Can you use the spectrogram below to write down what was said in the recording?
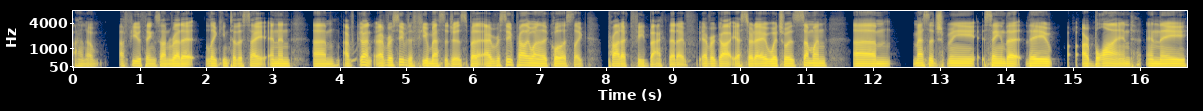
I don't know a few things on Reddit linking to the site. And then um I've got I've received a few messages but I received probably one of the coolest like product feedback that I've ever got yesterday which was someone um messaged me saying that they are blind and they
